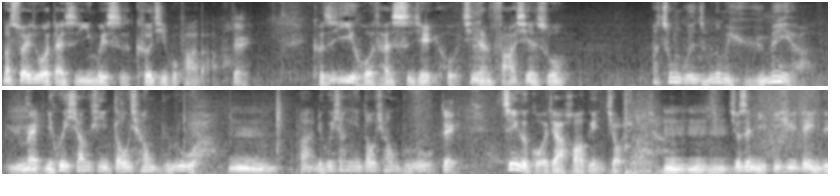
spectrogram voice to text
那衰弱，但是因为是科技不发达嘛，对。可是义和团事件以后，竟然发现说，那中国人怎么那么愚昧啊？愚昧，你会相信刀枪不入啊？嗯，啊，你会相信刀枪不入？对，这个国家好好给你教训一下。嗯嗯嗯，就是你必须对你的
